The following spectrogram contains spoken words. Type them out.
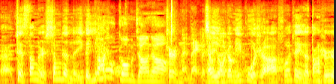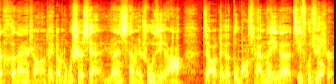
哎，这三个是乡镇的一个一把手。给我们讲讲这。是哪哪个哎，乡镇？有这么一故事啊，说这个当时是河南省这个卢氏县原县委书记啊，叫这个杜宝乾的一个继父去世，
